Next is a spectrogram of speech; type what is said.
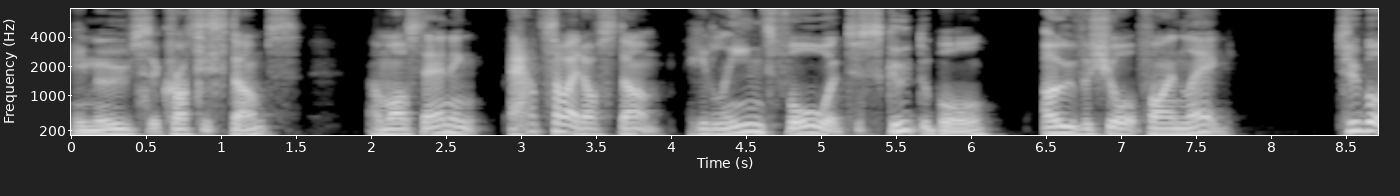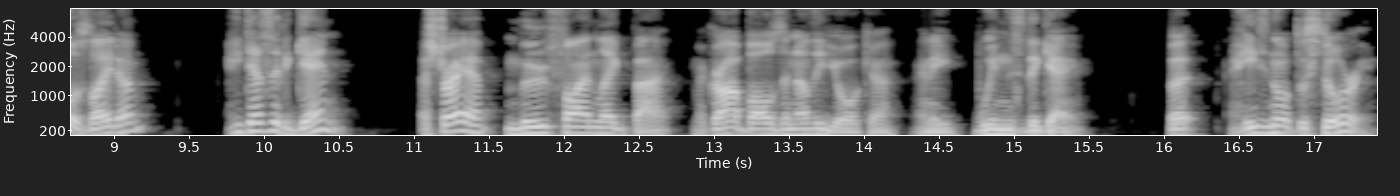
He moves across his stumps, and while standing outside off stump, he leans forward to scoot the ball over short fine leg. Two balls later, he does it again. Australia move fine leg back, McGrath bowls another Yorker, and he wins the game. But he's not the story.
